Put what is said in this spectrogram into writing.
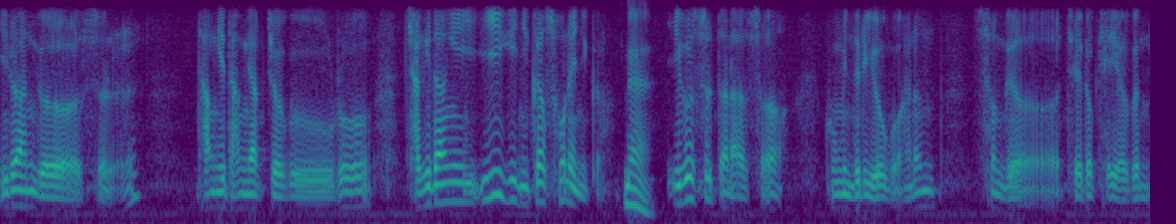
이러한 것을 당리 당략적으로 자기 당이 이익이니까 손해니까 네. 이것을 떠나서 국민들이 요구하는 선거제도 개혁은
